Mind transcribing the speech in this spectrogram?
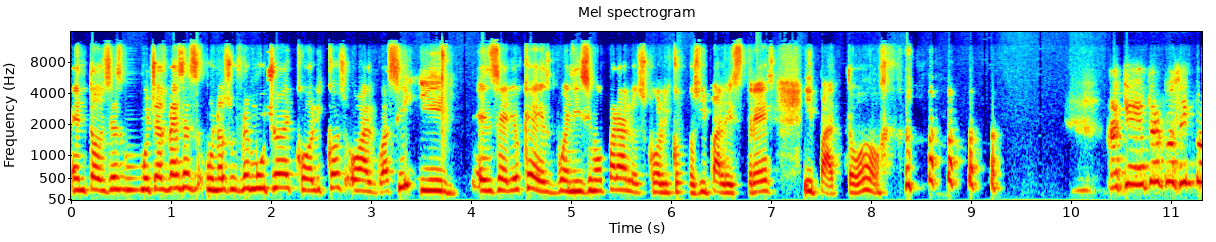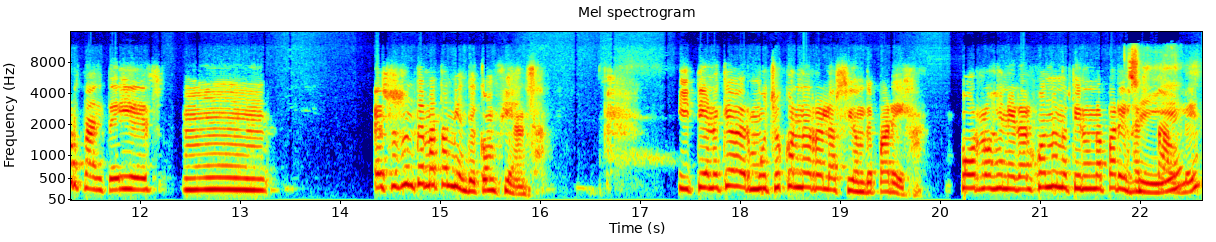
Entonces, muchas veces uno sufre mucho de cólicos o algo así y en serio que es buenísimo para los cólicos y para el estrés y para todo. Aquí hay otra cosa importante y es, mm, eso es un tema también de confianza y tiene que ver mucho con la relación de pareja. Por lo general, cuando uno tiene una pareja estable,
